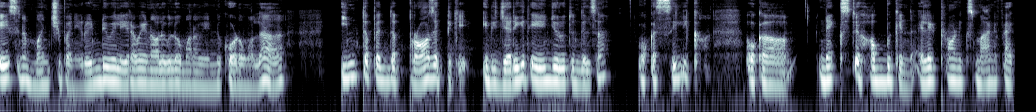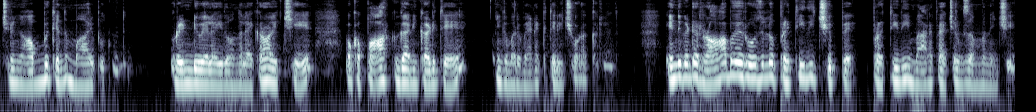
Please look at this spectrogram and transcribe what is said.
చేసిన మంచి పని రెండు వేల ఇరవై నాలుగులో మనం ఎన్నుకోవడం వల్ల ఇంత పెద్ద ప్రాజెక్ట్కి ఇది జరిగితే ఏం జరుగుతుంది తెలుసా? ఒక సిలికాన్ ఒక నెక్స్ట్ హబ్ కింద ఎలక్ట్రానిక్స్ మ్యానుఫ్యాక్చరింగ్ హబ్ కింద మారిపోతుంది. రెండు వేల ఐదు వందల ఎకరాలు ఇచ్చి ఒక పార్క్ కానీ కడితే ఇంక మరి వెనక్కి తిరిగి చూడక్కర్లేదు. ఎందుకంటే రాబోయే రోజుల్లో ప్రతిదీ చెప్పే ప్రతిదీ మ్యానుఫ్యాక్చరింగ్ సంబంధించి.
